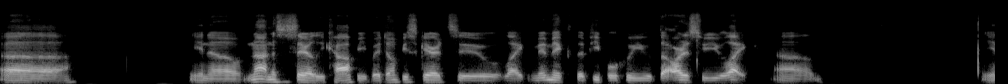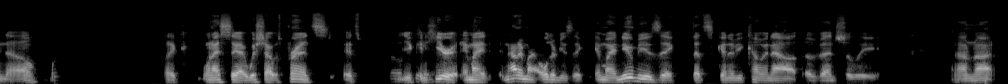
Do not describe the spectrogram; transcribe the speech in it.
uh, you know, not necessarily copy, but don't be scared to like mimic the people who you, the artists who you like. Um, you know, like when I say I wish I was Prince, it's you can hear it in my not in my older music, in my new music that's going to be coming out eventually. And I'm not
